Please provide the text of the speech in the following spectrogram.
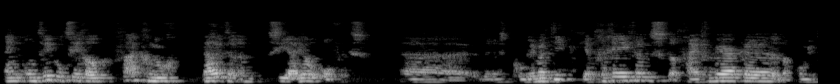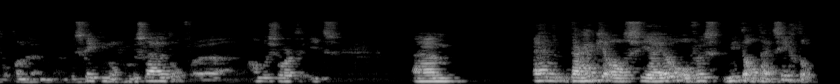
En ontwikkelt zich ook vaak genoeg buiten een CIO-office. Uh, er is problematiek, je hebt gegevens, dat ga je verwerken, dan kom je tot een, een beschikking of een besluit of uh, ander soort iets. Um, en daar heb je als CIO-office niet altijd zicht op,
